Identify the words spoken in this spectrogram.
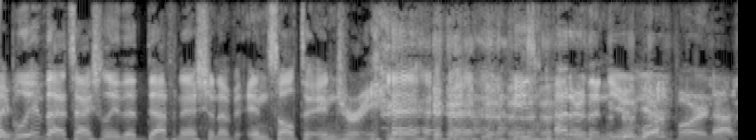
I believe that's actually the definition of insult to injury. He's better than you, more Yeah, important.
